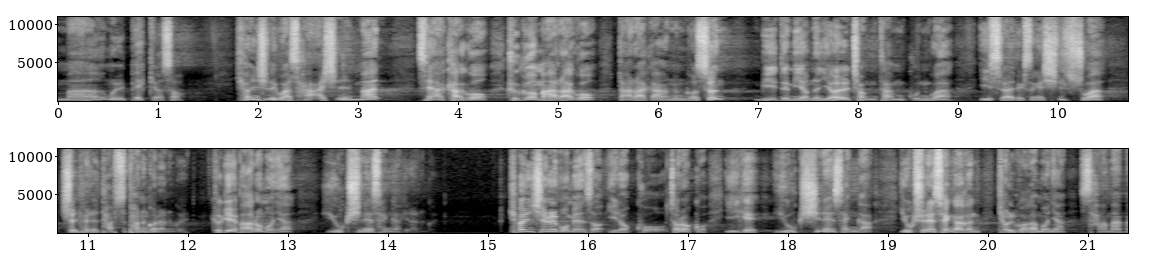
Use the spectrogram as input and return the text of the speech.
마음을 뺏겨서 현실과 사실만 생각하고 그거 말하고 따라가는 것은 믿음이 없는 열 정탐꾼과 이스라엘 백성의 실수와 실패를 답습하는 거라는 거예요. 그게 바로 뭐냐? 육신의 생각이라는 거예요. 현실을 보면서 이렇고 저렇고 이게 육신의 생각. 육신의 생각은 결과가 뭐냐? 사망.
